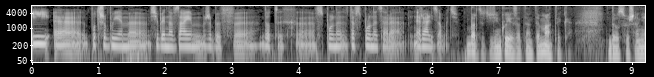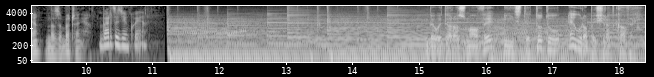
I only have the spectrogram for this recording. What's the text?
i e, potrzebujemy siebie nawzajem, żeby w, do tych e, wspólne, te wspólne cele realizować. Bardzo Ci dziękuję za tę tematykę. Do usłyszenia, do zobaczenia. Bardzo dziękuję. Były to rozmowy Instytutu Europy Środkowej.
